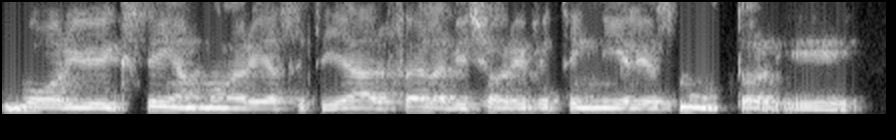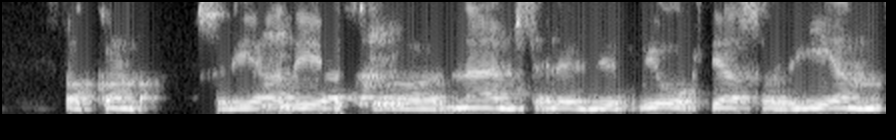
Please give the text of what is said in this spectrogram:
var det ju extremt många resor till Järfälla. Vi körde ju för Tegnelius Motor i Stockholm. Då. Så vi hade ju alltså närmst, eller vi, vi åkte alltså igen,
